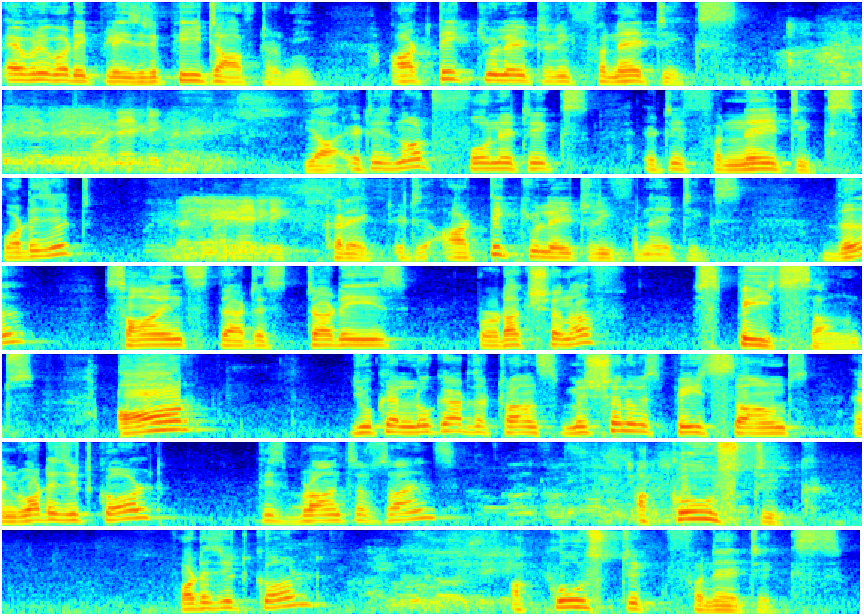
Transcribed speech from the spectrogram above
Everybody please repeat after me. Articulatory phonetics. articulatory phonetics. Yeah, it is not phonetics, it is phonetics. What is it? Phonetics. Correct. It is articulatory phonetics. The science that studies production of speech sounds. Or you can look at the transmission of speech sounds and what is it called? This branch of science? Acoustic. What is it called? Acoustic. Acoustic phonetics.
